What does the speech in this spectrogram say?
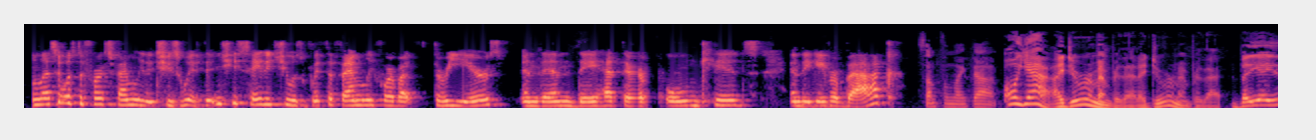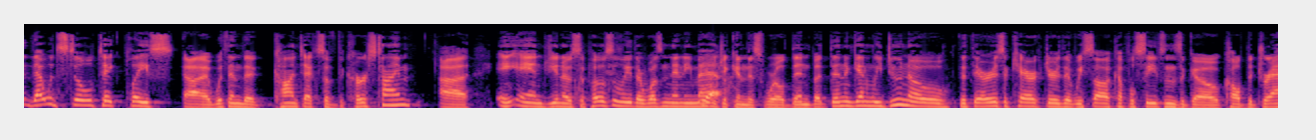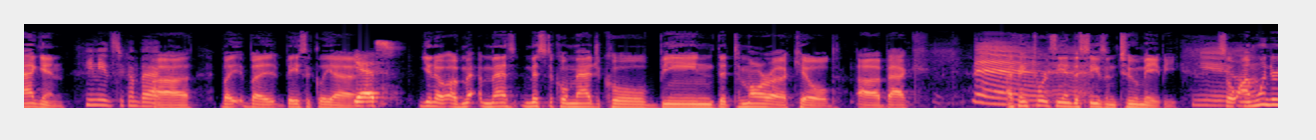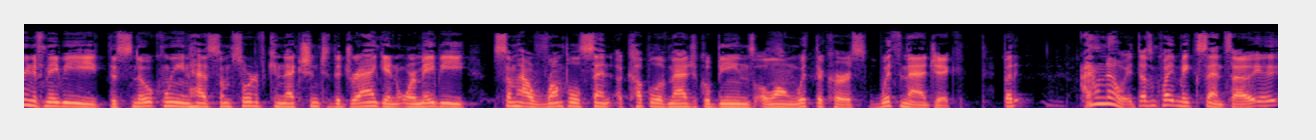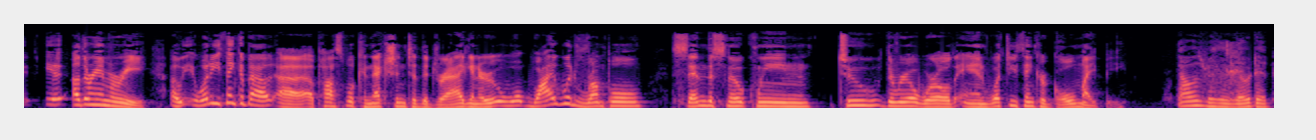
Unless it was the first family that she's with. Didn't she say that she was with the family for about three years and then they had their own kids and they gave her back? Something like that. Oh yeah, I do remember that. I do remember that. But yeah, that would still take place uh, within the context of the curse time. Uh, a- and you know, supposedly there wasn't any magic in this world then. But then again, we do know that there is a character that we saw a couple seasons ago called the Dragon. He needs to come back. Uh, but but basically, uh, Yes. you know, a, ma- ma- mystical, magical being that Tamara killed uh, back. I think towards the end of season two, maybe. So I'm wondering if maybe the Snow Queen has some sort of connection to the dragon, or maybe somehow Rumple sent a couple of magical beings along with the curse with magic. But I don't know. It doesn't quite make sense. Uh, it- it- other Anne Marie, uh, what do you think about uh, a possible connection to the dragon, or wh- why would Rumple send the Snow Queen to the real world, and what do you think her goal might be? That was really loaded.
